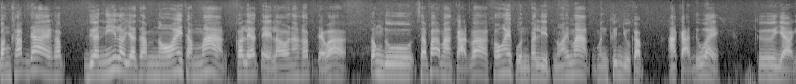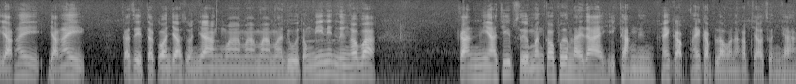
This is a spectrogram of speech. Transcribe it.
บังคับได้ครับ เดือนนี้เราจะทำน้อยทำมากก็แล้วแต่เรานะครับ แต่ว่าต้องดูสภาพอากาศว่าเขาให้ผลผลิตน้อยมาก มันขึ้นอยู่กับอากาศด้วย คืออยากอยากให้อยากให้เกษตรกรชาวสวนยางมามามามาดูตรงนี้นิดนึงครับว่า การมีอาชีพเสริมมันก็เพิ่มรายได้อีกทางหนึ่งให้กับให้กับเรานะครับชาวสวนยาง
